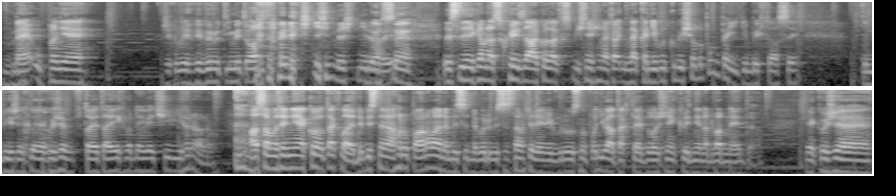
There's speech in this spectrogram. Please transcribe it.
ne úplně řekl bych vyvinutými toaletami dnešní, dnešní doby. Jasně. Jestli někam na suchý základ, tak spíš než na, na kadivutku bych šel do Pompeji, tím bych to asi tím bych řekl, jako, že to je ta jejich největší výhoda. No. Ale samozřejmě jako takhle, kdybyste náhodou plánovali, nebo, nebo kdybyste se tam chtěli někdy v budoucnu podívat, tak to je vyloženě klidně na dva dny. To. Jakože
